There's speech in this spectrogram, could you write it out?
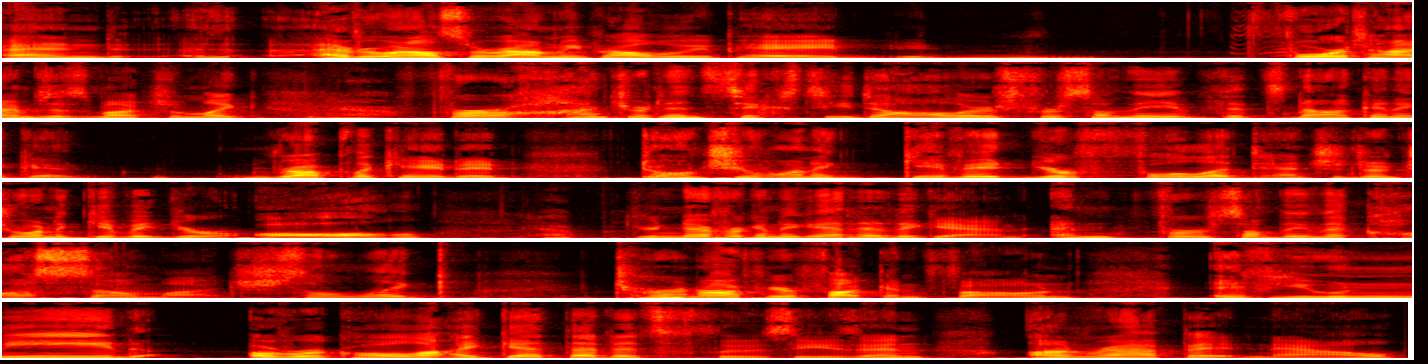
and everyone else around me probably paid four times as much. I'm like, for $160 for something that's not going to get replicated, don't you want to give it your full attention? Don't you want to give it your all? Yep. You're never going to get it again. And for something that costs so much. So, like, turn off your fucking phone. If you need a Ricola, I get that it's flu season. Unwrap it now.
